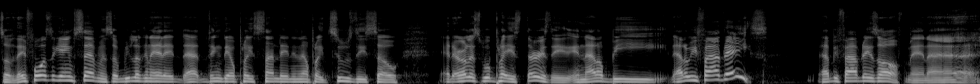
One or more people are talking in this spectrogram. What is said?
So if they force a game seven, so we're looking at it. I think they'll play Sunday and then they'll play Tuesday. So at earliest we'll play is Thursday, and that'll be that'll be five days. That'll be five days off, man. Uh,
